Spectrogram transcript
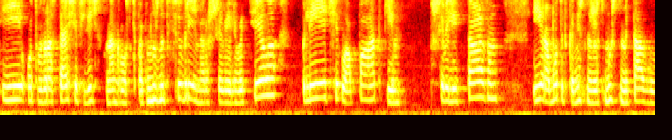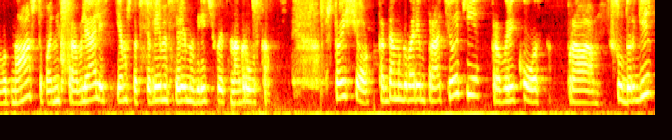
и от возрастающей физической нагрузки. Поэтому нужно все время расшевеливать тело, плечи, лопатки, шевелить тазом и работать, конечно же, с мышцами тазового дна, чтобы они справлялись с тем, что все время, все время увеличивается нагрузка. Что еще? Когда мы говорим про отеки, про варикоз, про судороги,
